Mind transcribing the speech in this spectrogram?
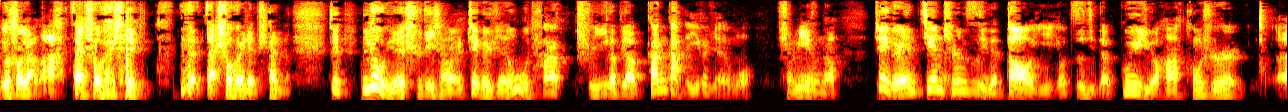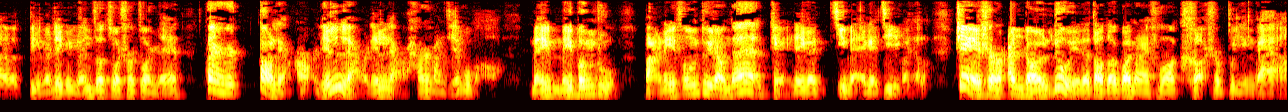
又说远了啊！再说回这，再说回这片子，这六爷实际上这个人物他是一个比较尴尬的一个人物，什么意思呢？这个人坚持自己的道义，有自己的规矩哈，同时，呃，秉着这个原则做事做人。但是到了临了临了，还是晚节不保，没没绷住，把那封对账单给这个纪委给寄过去了。这事儿按照六爷的道德观来说，可是不应该啊，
